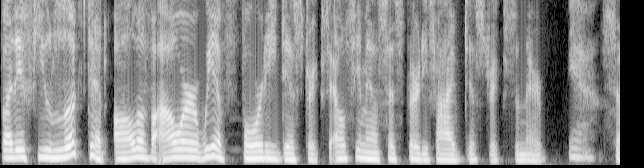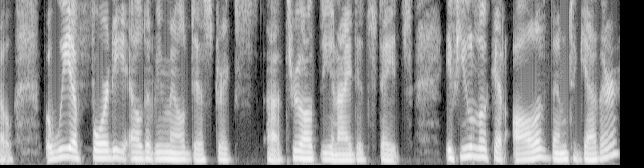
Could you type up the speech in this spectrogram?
But if you looked at all of our we have 40 districts. Lcms has 35 districts in there Yeah. so but we have 40 lwml districts uh, throughout the united states if you look at all of them together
